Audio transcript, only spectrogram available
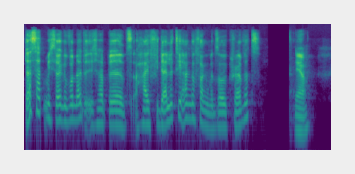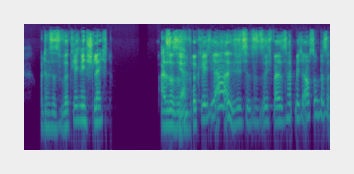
Das hat mich sehr gewundert. Ich habe jetzt High Fidelity angefangen mit Zoe Kravitz. Ja. Und das ist wirklich nicht schlecht. Also es ist Ja? wirklich, ja, ich, ich, ich weiß, es hat mich auch so ein bisschen,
